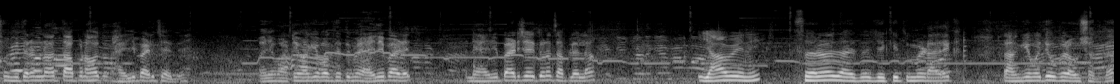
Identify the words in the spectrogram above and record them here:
सो मित्रांनो आता आपण आहोत हॅलीपॅडच्या इथे. म्हणजे वाटेमागे बघता तुम्ही हॅलीपॅड आहेत. आणि हॅलीपॅडच्या इथूनच आपल्याला यावेळेने सरळ जायचं जे की तुम्ही डायरेक्ट रांगेमध्ये उभे राहू शकता.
